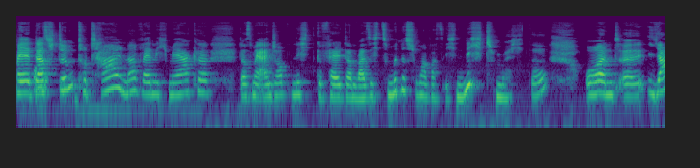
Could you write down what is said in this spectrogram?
Äh, das stimmt total, ne? Wenn ich merke, dass mir ein Job nicht gefällt, dann weiß ich zumindest schon mal, was ich nicht möchte. Und äh, ja,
